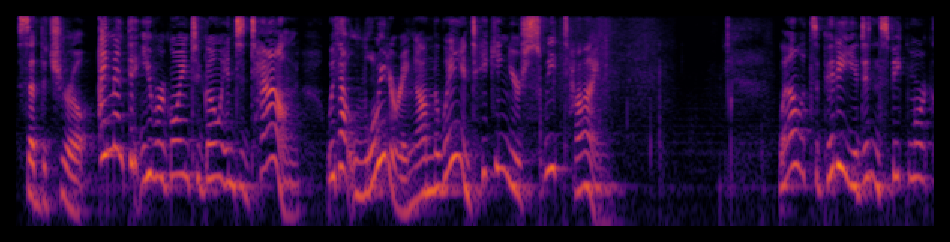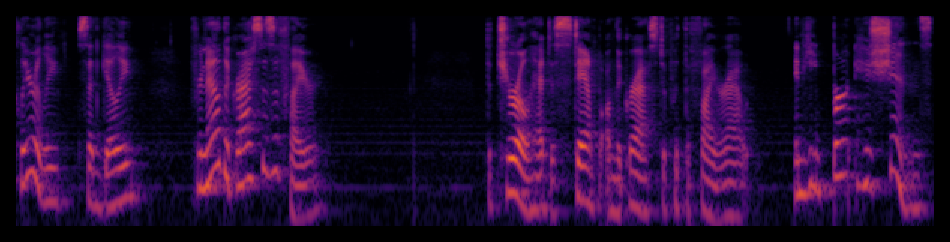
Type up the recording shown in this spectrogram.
said the churl. I meant that you were going to go into town without loitering on the way and taking your sweet time. Well, it's a pity you didn't speak more clearly, said Gilly, for now the grass is afire. The churl had to stamp on the grass to put the fire out, and he burnt his shins,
